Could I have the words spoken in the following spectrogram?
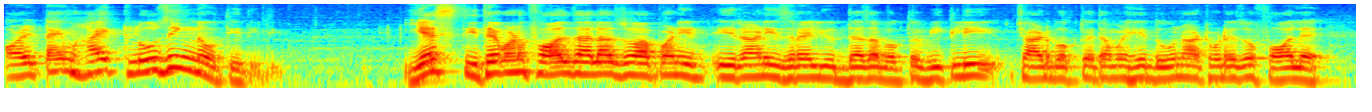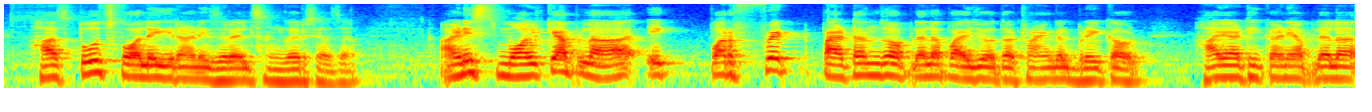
ऑल टाईम हाय क्लोजिंग नव्हती दिली. येस तिथे पण फॉल झाला जो आपण इराण इस्रायल युद्धाचा बघतो. विकली चार्ट बघतोय त्यामुळे हे दोन आठवडे जो फॉल आहे हा तोच फॉल आहे इराण इस्रायल संघर्षाचा. आणि स्मॉल कॅपला एक परफेक्ट पॅटर्न जो आपल्याला पाहिजे होता ट्रायंगल ब्रेकआउट हा या ठिकाणी आपल्याला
